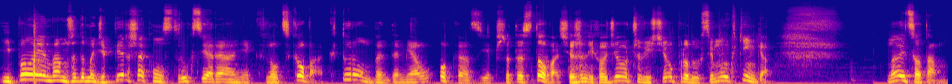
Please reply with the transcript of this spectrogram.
i powiem Wam, że to będzie pierwsza konstrukcja realnie klockowa, którą będę miał okazję przetestować, jeżeli chodzi oczywiście o produkcję Mold Kinga. No i co tam?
